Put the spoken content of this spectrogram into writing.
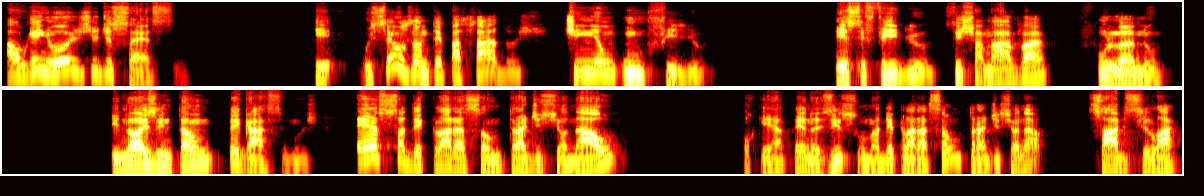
alguém hoje dissesse: que os seus antepassados tinham um filho. Esse filho se chamava Fulano. E nós então pegássemos essa declaração tradicional, porque é apenas isso, uma declaração tradicional, sabe-se lá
